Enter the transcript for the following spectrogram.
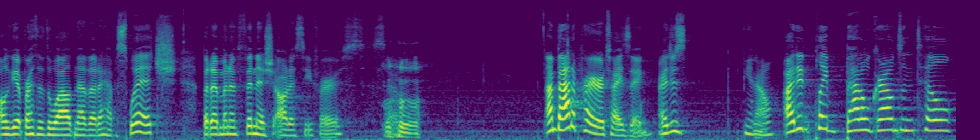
I'll get Breath of the Wild now that I have a Switch, but I'm gonna finish Odyssey first. So. Mm-hmm. I'm bad at prioritizing. I just, you know, I didn't play Battlegrounds until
